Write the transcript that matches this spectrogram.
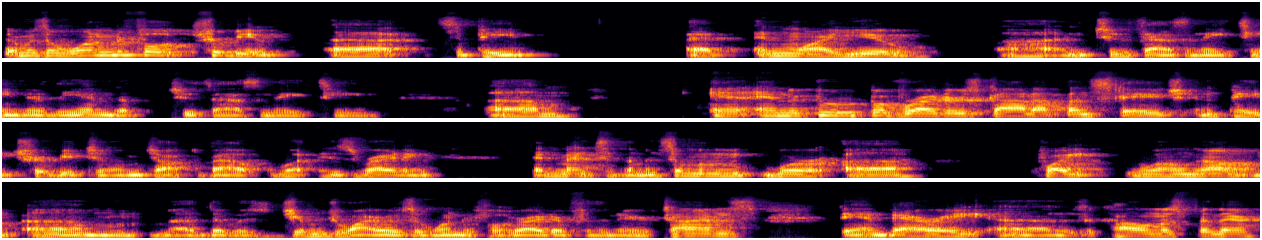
There was a wonderful tribute uh, to Pete at NYU uh, in 2018, near the end of 2018. Um, and, and, a group of writers got up on stage and paid tribute to him, talked about what his writing had meant to them. And some of them were uh, quite well known. Um, uh, there was Jim Dwyer, who's a wonderful writer for the New York Times, Dan Barry, uh, who's a columnist for there,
